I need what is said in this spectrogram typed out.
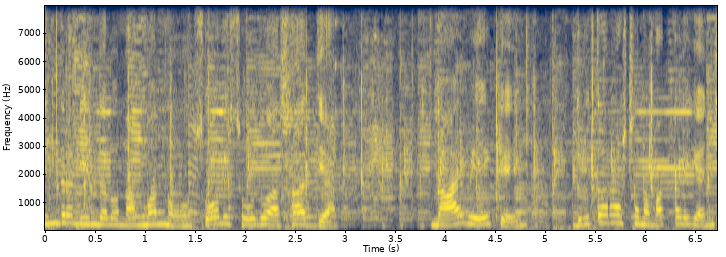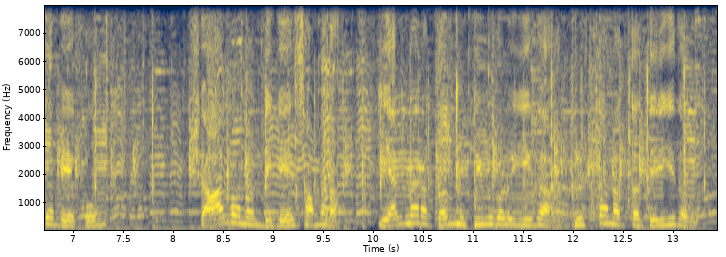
ಇಂದ್ರನಿಂದಲೂ ನಮ್ಮನ್ನು ಸೋಲಿಸುವುದು ಅಸಾಧ್ಯ. ನಾವೇಕೆ ಧೃತರಾಷ್ಟ್ರನ ಮಕ್ಕಳಿಗೆ ಅಂಜಬೇಕು ಶಾಲ್ವನೊಂದಿಗೆ ಸಮರ. ಎಲ್ಲರ ಕಣ್ಣು ಕಿವಿಗಳು ಈಗ ಕೃಷ್ಣನತ್ತ ತಿರುಗಿದವು.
